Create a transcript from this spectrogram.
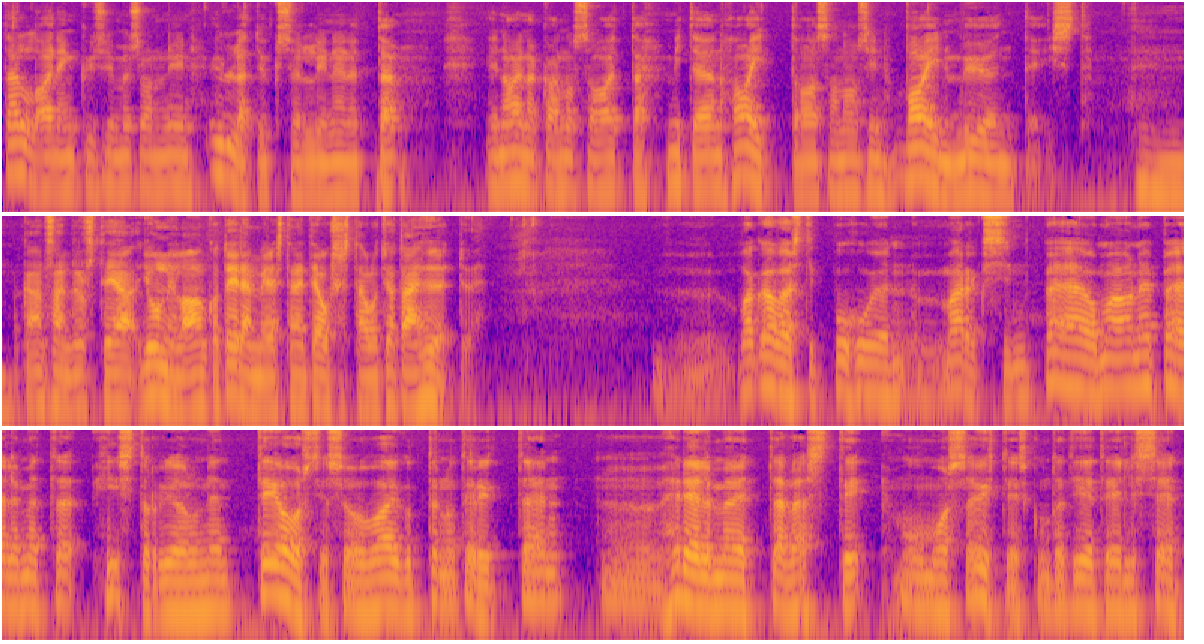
tällainen kysymys on niin yllätyksellinen, että en ainakaan osaa, että mitään haittaa sanoisin vain myönteistä. Hmm. Kansanedustaja Junnila, onko teidän mielestänne teoksesta ollut jotain hyötyä? Vakavasti puhuen Marxin pääoma on epäilemättä historiallinen teos ja se on vaikuttanut erittäin hedelmöittävästi muun muassa yhteiskuntatieteelliseen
